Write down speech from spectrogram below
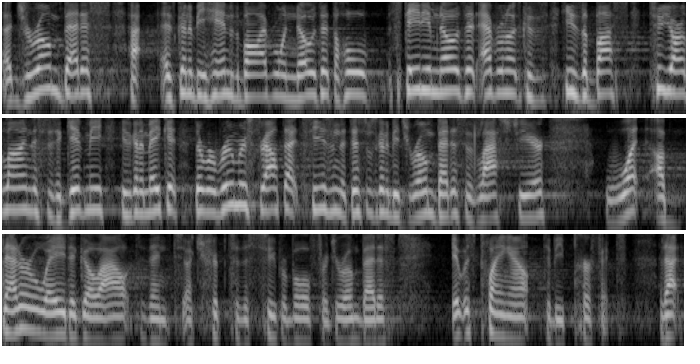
Uh, Jerome Bettis uh, is going to be handed the ball. Everyone knows it. The whole stadium knows it. Everyone knows because he's the bus, two yard line. This is a give me. He's going to make it. There were rumors throughout that season that this was going to be Jerome Bettis' last year. What a better way to go out than a trip to the Super Bowl for Jerome Bettis. It was playing out to be perfect. That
